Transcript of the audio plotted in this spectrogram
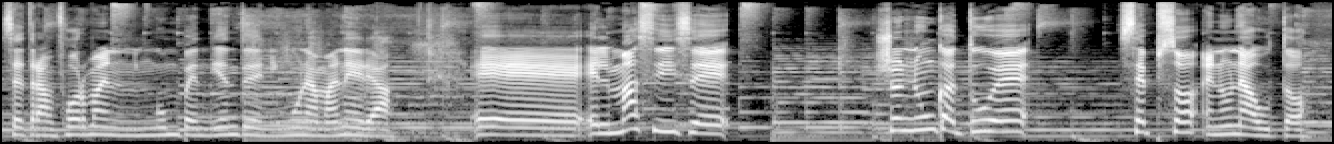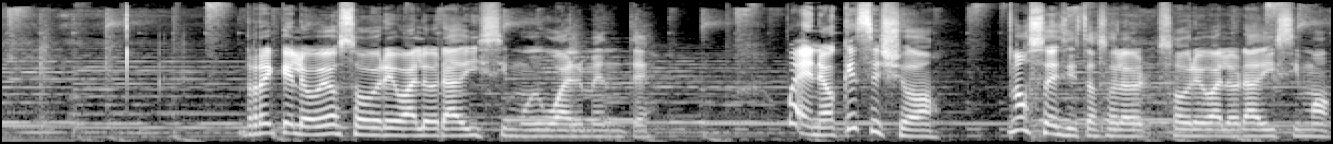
se transforma en ningún pendiente de ninguna manera. Eh, el Masi dice: Yo nunca tuve sepso en un auto. Re que lo veo sobrevaloradísimo igualmente. Bueno, qué sé yo. No sé si está sobre- sobrevaloradísimo.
